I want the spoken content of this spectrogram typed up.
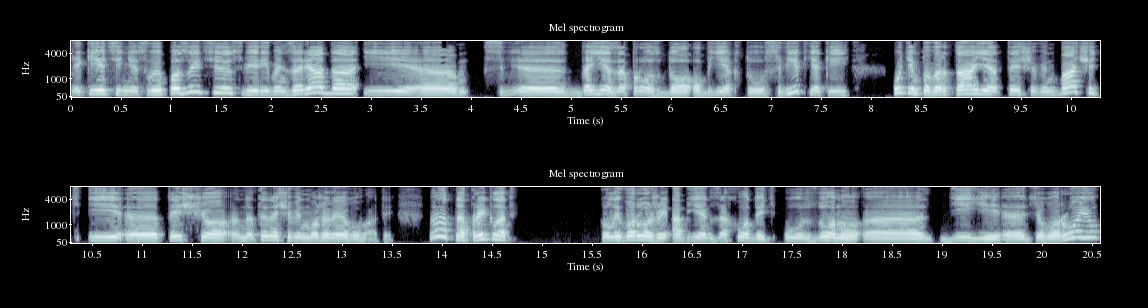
який оцінює свою позицію, свій рівень заряда і е, е, дає запрос до об'єкту світ, який потім повертає те, що він бачить, і е, те, що, на те, на що він може реагувати. Ну, от, наприклад, коли ворожий об'єкт заходить у зону е, дії е, цього рою,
